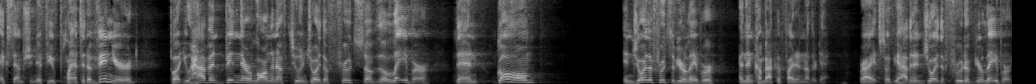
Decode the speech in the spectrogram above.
exemption. If you've planted a vineyard, but you haven't been there long enough to enjoy the fruits of the labor, then go home, enjoy the fruits of your labor, and then come back and fight another day, right? So if you haven't enjoyed the fruit of your labor,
